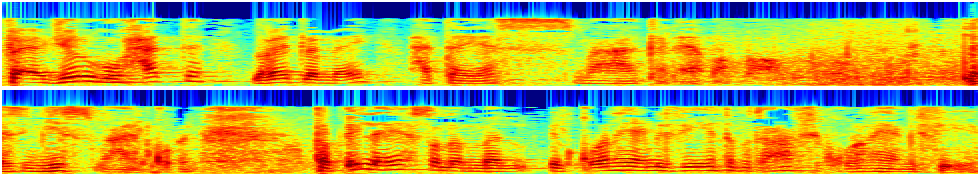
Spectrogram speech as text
فأجره حتى لغاية لما إيه؟ حتى يسمع كلام الله. لازم يسمع القرآن. طب إيه اللي هيحصل لما القرآن هيعمل فيه إيه؟ أنت ما تعرفش القرآن هيعمل فيه إيه.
